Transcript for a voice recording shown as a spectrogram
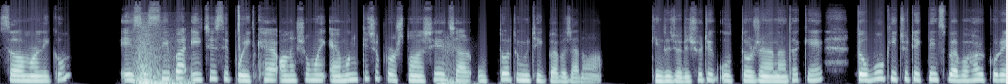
সালাম আলাইকুম। এসএসসি বা এইচএসসি পরীক্ষায় অনেক সময় এমন কিছু প্রশ্ন আসে যার উত্তর তুমি ঠিকভাবে জানো না। কিন্তু যদি সঠিক উত্তর জানা না থাকে, তবুও কিছু টেকনিক্স ব্যবহার করে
